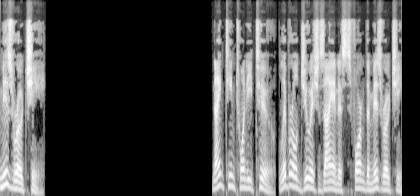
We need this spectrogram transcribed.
Mizrochi 1922, liberal Jewish Zionists formed the Mizrochi.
